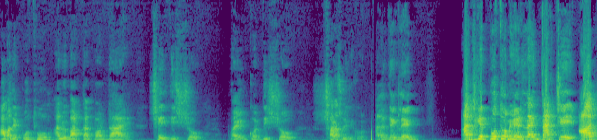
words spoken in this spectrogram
আমাদের প্রথম আলো বার্তার পর্দায় সেই দৃশ্য, ভয়ঙ্কর দৃশ্য। সরাসরি দেখুন। তাহলে দেখলেন, আজকে প্রথম হেডলাইন থাকছে আজ।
